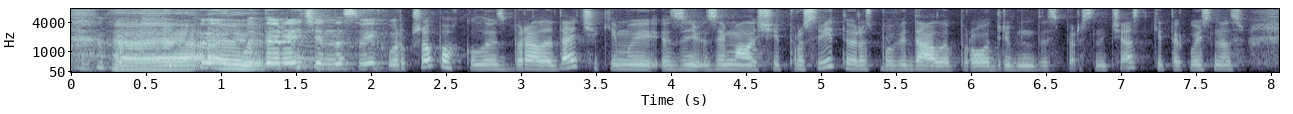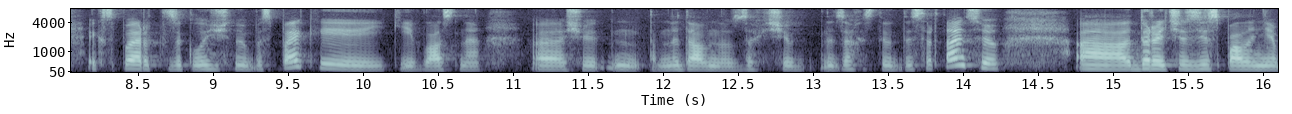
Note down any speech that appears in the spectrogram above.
Ми, е, е, до речі, на своїх воркшопах, коли збирали датчики, ми займалися ще просвітою, розповідали про дрібнодисперсні частки. Так ось наш експерт з екологічної безпеки, який власне е, що ну, там недавно захистив, захистив дисертацію. До речі, зі спалення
